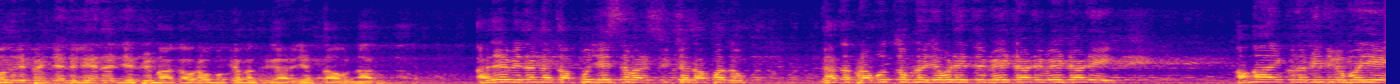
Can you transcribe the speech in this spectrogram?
వదిలిపెట్టేది లేదని చెప్పి మా గౌరవ ముఖ్యమంత్రి గారు చెప్తా ఉన్నారు. అదే విధంగా తప్పు చేసిన వారి శిక్ష తప్పదు. గత ప్రభుత్వంలో ఎవడైతే వేటాడి వేటాడి అమాయకుల నీతికి పోయి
